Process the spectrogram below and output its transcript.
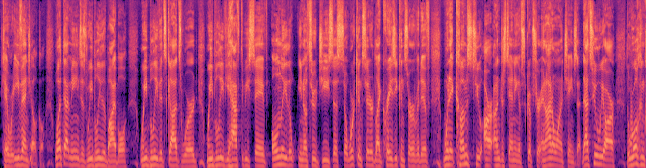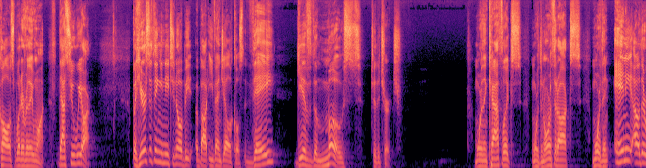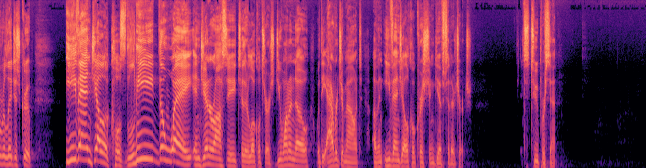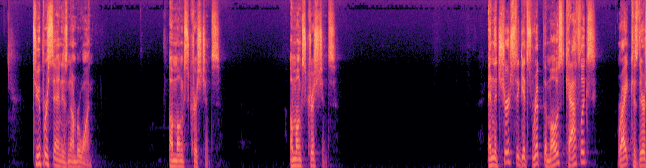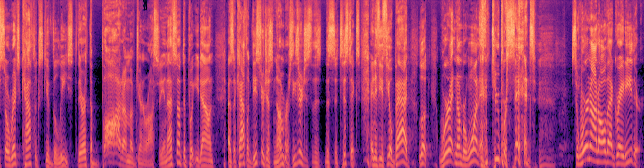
Okay, we're evangelical. What that means is we believe the Bible, we believe it's God's word, we believe you have to be saved only the, you know through Jesus. So we're considered like crazy conservative when it comes to our understanding of scripture and I don't want to change that. That's who we are. The world can call us whatever they want. That's who we are. But here's the thing you need to know about evangelicals. They give the most to the church. More than Catholics, more than Orthodox, more than any other religious group. Evangelicals lead the way in generosity to their local church. Do you want to know what the average amount of an evangelical Christian gives to their church? It's 2%. 2% is number one amongst Christians. Amongst Christians. And the church that gets ripped the most, Catholics, right? Because they're so rich, Catholics give the least. They're at the bottom of generosity. And that's not to put you down as a Catholic. These are just numbers, these are just the, the statistics. And if you feel bad, look, we're at number one at 2%. So we're not all that great either.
